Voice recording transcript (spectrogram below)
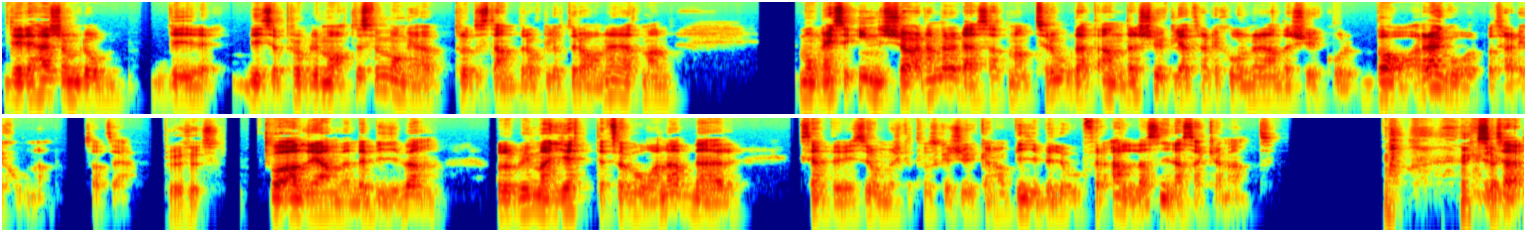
det är det här som då blir, blir så problematiskt för många protestanter och lutheraner. Att man, många är så inkörda med det där så att man tror att andra kyrkliga traditioner och andra kyrkor bara går på traditionen. så att säga. Precis. Och aldrig använder Bibeln. Och då blir man jätteförvånad när exempelvis romersk-katolska kyrkan har bibelord för alla sina sakrament. Exakt. här,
